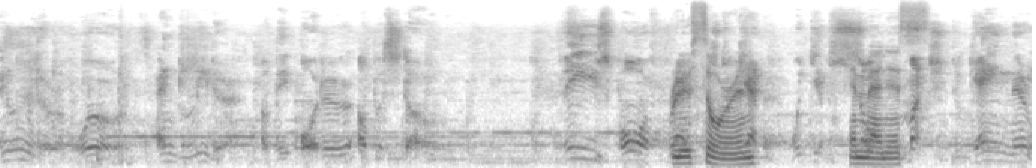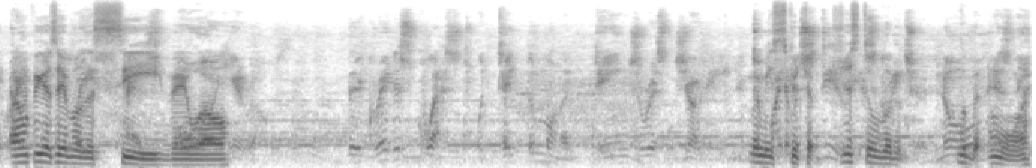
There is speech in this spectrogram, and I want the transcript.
builder of worlds, and leader of the Order of the Stone. These four friends Soren together would give and so Manus. much to gain their I don't think I was able to see very well. Their greatest quest would take them on a dangerous journey. Let me scooch up just a little bit- little bit more.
